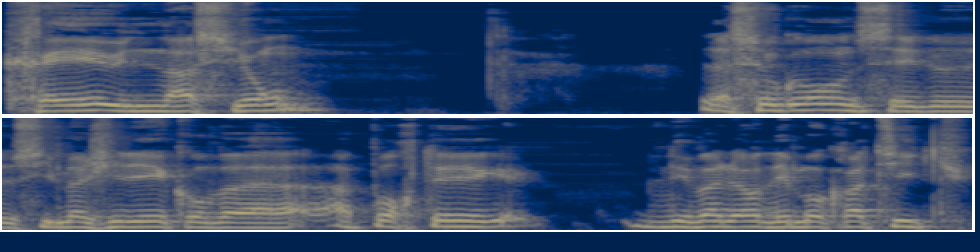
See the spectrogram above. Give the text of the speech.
créer une nation. La seconde, c'est de s'imaginer qu'on va apporter des valeurs démocratiques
